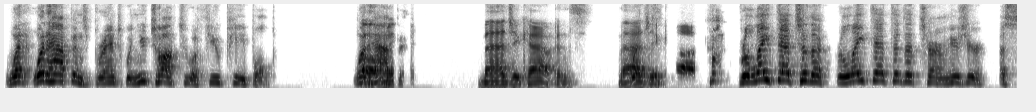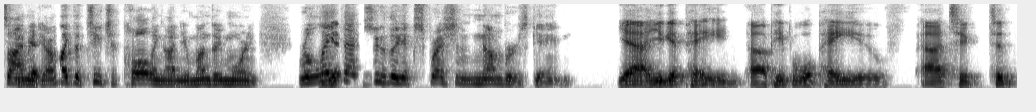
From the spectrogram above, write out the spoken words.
What what happens, Brent, when you talk to a few people? What oh, happens? Magic happens. Magic. Uh, relate that to the relate that to the term. Here's your assignment here. I'm like the teacher calling on you Monday morning. Relate get, that to the expression numbers game. Yeah, you get paid. Uh, people will pay you uh, to to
